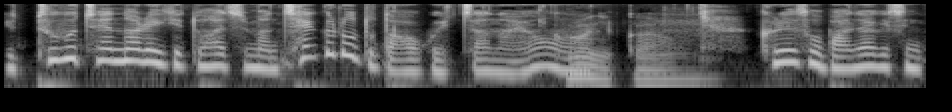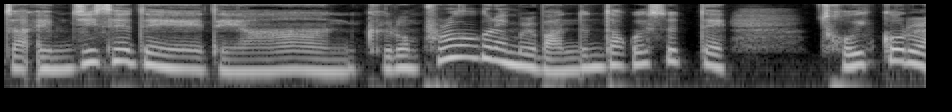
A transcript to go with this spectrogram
유튜브 채널이기도 하지만 책으로도 나오고 있잖아요. 그러니까요. 그래서 만약에 진짜 MZ 세대에 대한 그런 프로그램을 만든다고 했을 때 저희 거를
